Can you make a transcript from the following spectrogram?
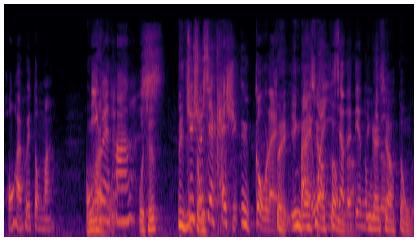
红海会动吗？因为它，我觉得，据说现在开始预购嘞，对，应该是要动的，应该是要动的，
